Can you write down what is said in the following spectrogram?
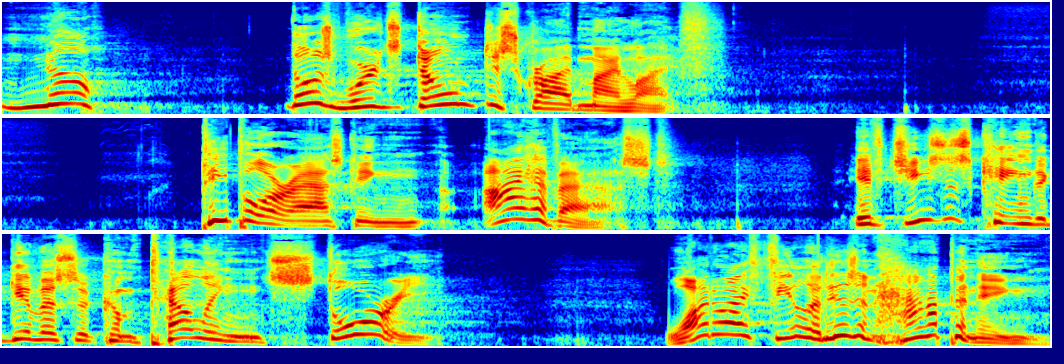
No, those words don't describe my life. People are asking, I have asked, if Jesus came to give us a compelling story, why do I feel it isn't happening?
